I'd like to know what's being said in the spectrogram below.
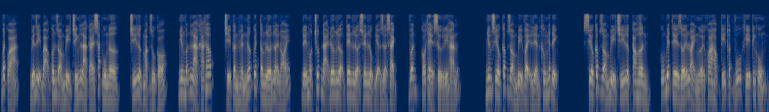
Bất quá biến dị bạo quân dòm bị chính là cái sắt ngu ngơ, trí lực mặc dù có, nhưng vẫn là khá thấp, chỉ cần huyền nước quyết tâm lớn lời nói, đến một chút đại đương lượng tên lửa xuyên lục địa rửa sạch, vẫn có thể xử lý hắn. Nhưng siêu cấp dòm bị vậy liền không nhất định. Siêu cấp dòm bị trí lực cao hơn, cũng biết thế giới loài người khoa học kỹ thuật vũ khí kinh khủng,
